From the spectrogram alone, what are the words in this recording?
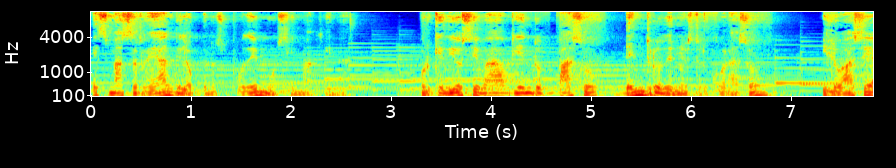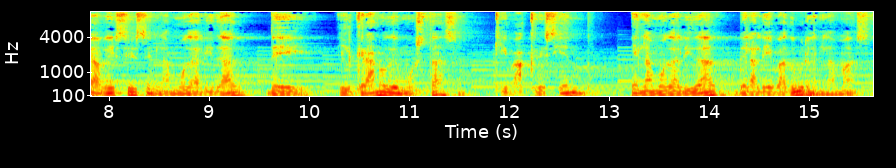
es más real de lo que nos podemos imaginar. Porque Dios se va abriendo paso dentro de nuestro corazón y lo hace a veces en la modalidad de el grano de mostaza que va creciendo, en la modalidad de la levadura en la masa,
